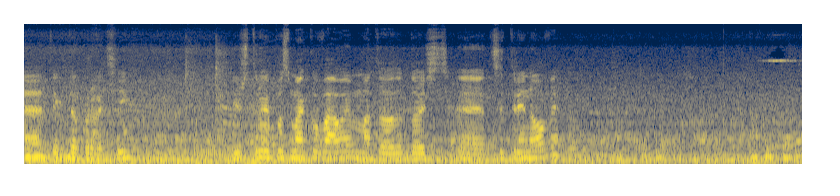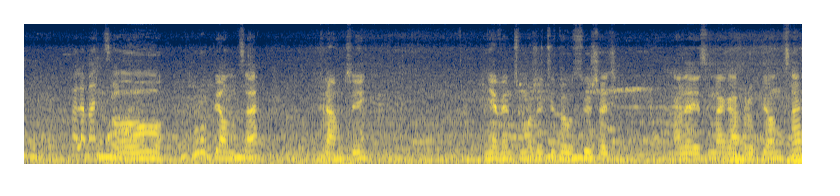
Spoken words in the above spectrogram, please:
E, tych dobroci. Już trochę posmakowałem, ma to dość e, cytrynowy. Calamansi. O, chrupiące, crunchy. Nie wiem, czy możecie to usłyszeć, ale jest mega chrupiące.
